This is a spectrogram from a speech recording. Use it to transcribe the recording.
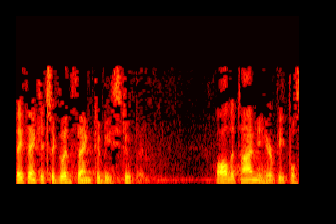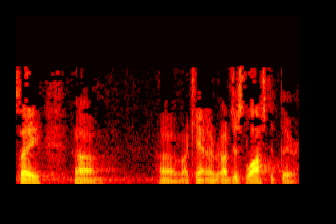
They think it's a good thing to be stupid. All the time you hear people say, uh, uh, I can't, I just lost it there.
